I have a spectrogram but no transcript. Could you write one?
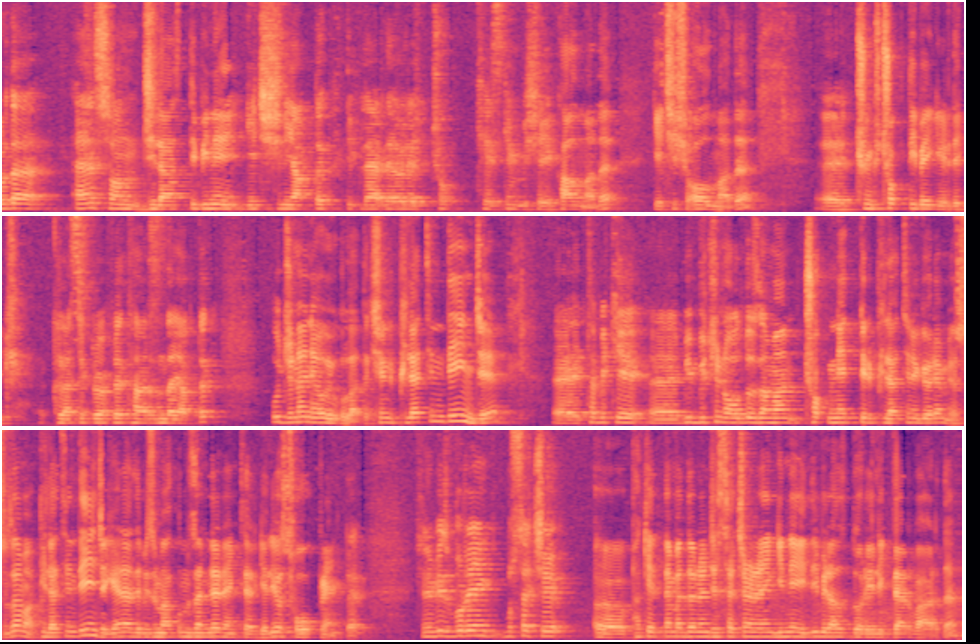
burada en son cila dibini geçişini yaptık. Diplerde öyle çok keskin bir şey kalmadı. Geçiş olmadı. E, çünkü çok dibe girdik. Klasik röfle tarzında yaptık. Ucuna ne uyguladık? Şimdi platin deyince e, tabii ki e, bir bütün olduğu zaman çok net bir platini göremiyorsunuz ama platin deyince genelde bizim aklımıza ne renkler geliyor? Soğuk renkler. Şimdi biz bu renk bu saçı e, paketlemeden önce saçın rengi neydi? Biraz dorelikler vardı.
